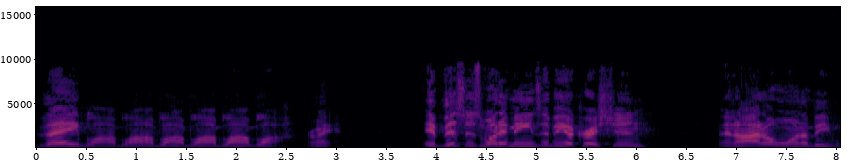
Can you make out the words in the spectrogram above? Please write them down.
They blah, blah, blah, blah, blah, blah, right? If this is what it means to be a Christian, then I don't want to be one.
